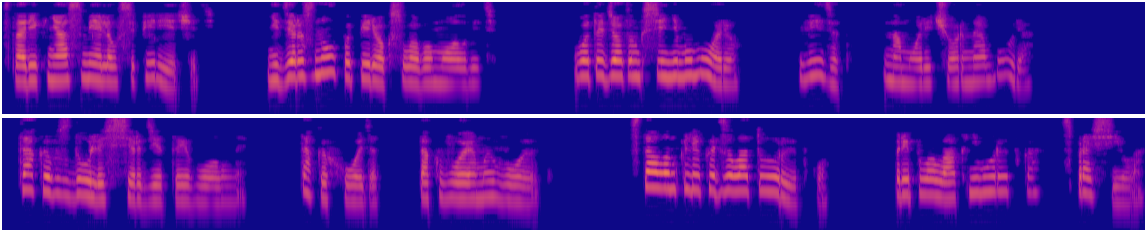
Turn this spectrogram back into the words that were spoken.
Старик не осмелился перечить, не дерзнул поперек слова молвить. Вот идет он к синему морю, видит, на море черная буря. Так и вздулись сердитые волны, так и ходят, так воем и воют. Стал он кликать золотую рыбку. Приплыла к нему рыбка, спросила.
